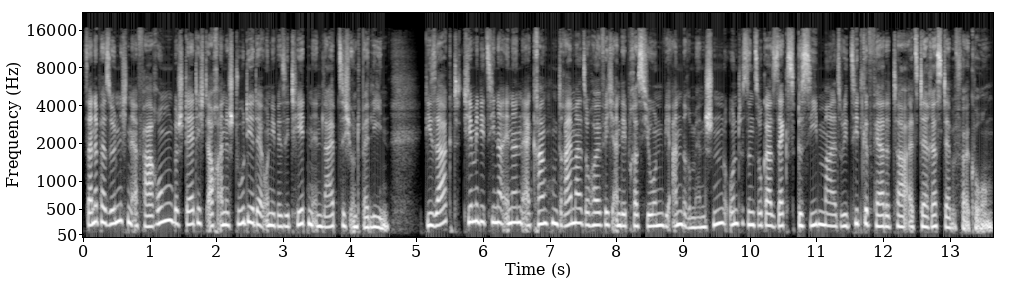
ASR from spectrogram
Seine persönlichen Erfahrungen bestätigt auch eine Studie der Universitäten in Leipzig und Berlin. Die sagt, TiermedizinerInnen erkranken dreimal so häufig an Depressionen wie andere Menschen und sind sogar sechs bis siebenmal suizidgefährdeter als der Rest der Bevölkerung.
